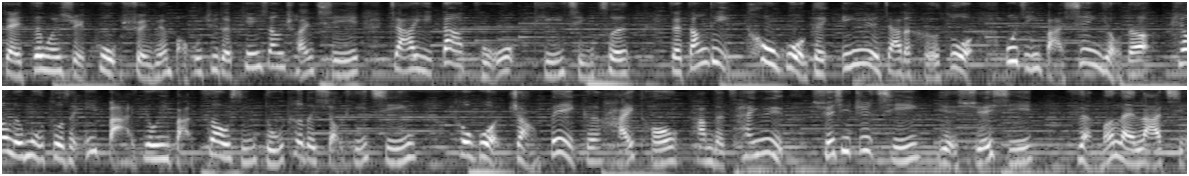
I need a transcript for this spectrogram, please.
在曾文水库水源保护区的偏乡传奇嘉义大埔提琴村，在当地透过跟音乐家的合作，不仅把现有的漂流木做成一把又一把造型独特的小提琴，透过长辈跟孩童他们的参与，学习制琴，也学习怎么来拉琴。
